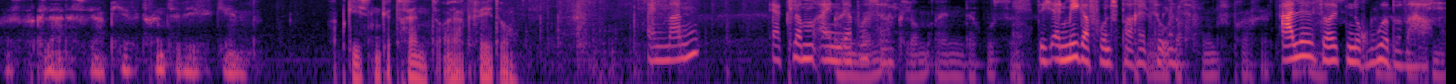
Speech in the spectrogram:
Aber es war klar, dass wir ab hier getrennte Wege gehen. Abgießen getrennt, euer Credo. Ein Mann erklomm einen Ein der Mann Busse. erklomm einen der Busse. Durch ein Megafon sprach er zu uns. Megafon sprach er zu Alle uns. sollten Ruhe bewahren.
